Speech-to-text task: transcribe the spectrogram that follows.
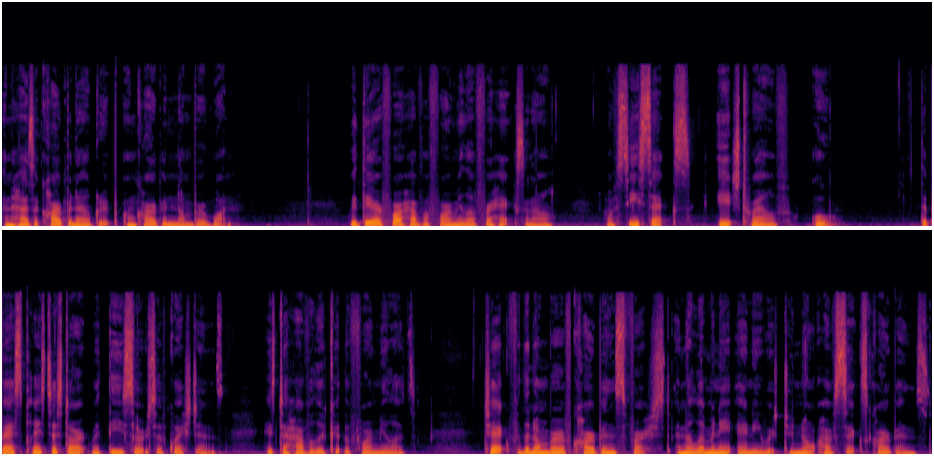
and has a carbonyl group on carbon number 1. We therefore have a formula for hexanal of C6H12O. The best place to start with these sorts of questions is to have a look at the formulas. Check for the number of carbons first and eliminate any which do not have six carbons.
